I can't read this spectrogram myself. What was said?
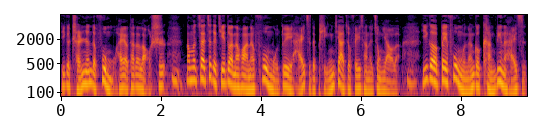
一个成人的父母，还有他的老师。嗯。那么在这个阶段的话呢，父母对孩子的评价就非常的重要了。嗯。一个被父母能够肯定的孩子，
